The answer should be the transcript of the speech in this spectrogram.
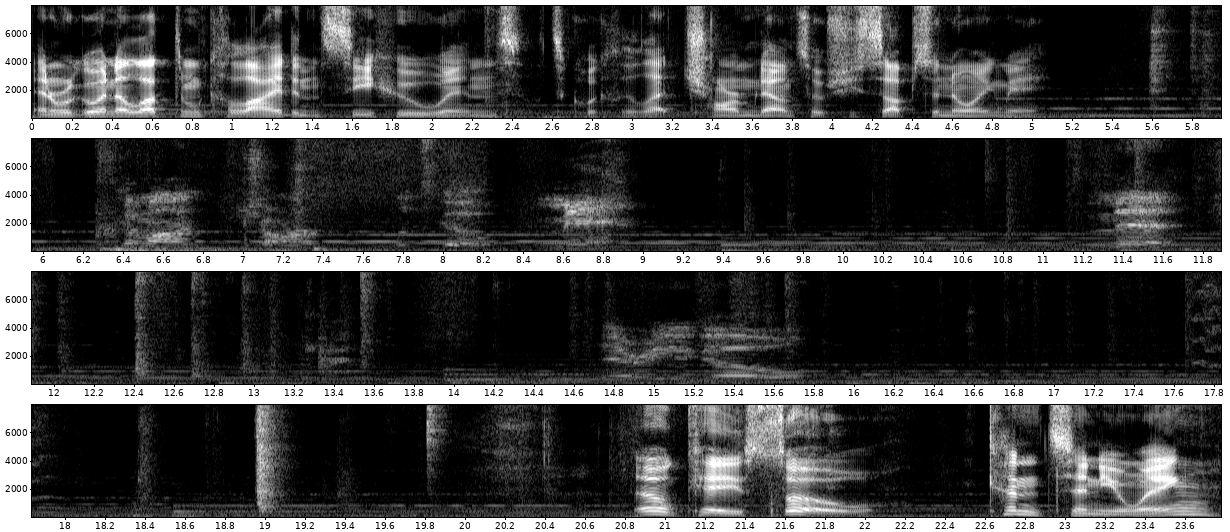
And we're going to let them collide and see who wins. Let's quickly let Charm down so she stops annoying me. Come on, Charm. Okay, so, continuing.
